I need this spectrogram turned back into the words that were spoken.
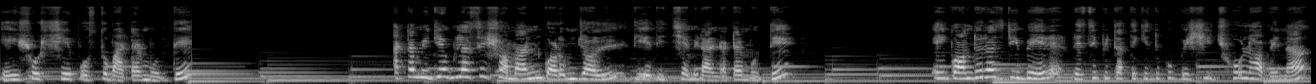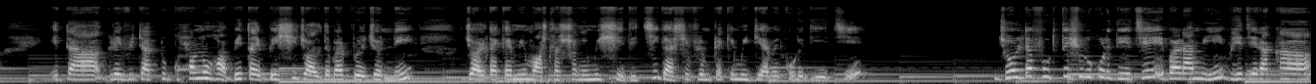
এই সর্ষে পোস্ত বাটার মধ্যে একটা মিডিয়াম গ্লাসের সমান গরম জল দিয়ে দিচ্ছি আমি রান্নাটার মধ্যে। এই গন্ধরাজ ডিমের রেসিপিটাতে কিন্তু খুব বেশি ঝোল হবে না। এটা গ্রেভিটা একটু ঘন হবে, তাই বেশি জল দেবার প্রয়োজন নেই। জলটাকে আমি মশলার সঙ্গে মিশিয়ে দিচ্ছি, গ্যাসের ফ্লেমটাকে মিডিয়ামে করে দিয়েছি। ঝোলটা ফুটতে শুরু করে দিয়েছে, এবার আমি ভেজে রাখা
